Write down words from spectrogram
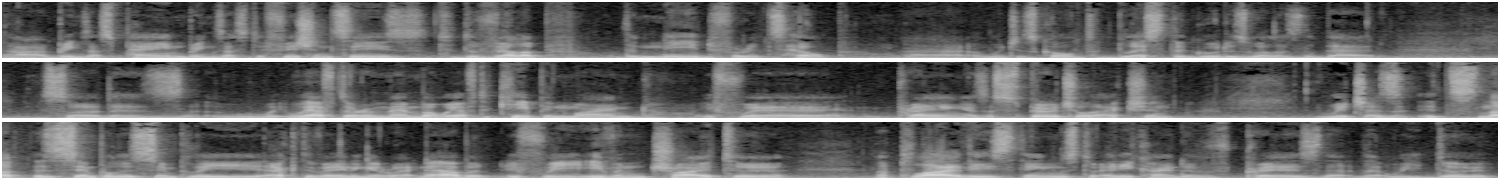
uh, brings us pain, brings us deficiencies, to develop the need for its help, uh, which is called to bless the good as well as the bad. So there's, we, we, have to remember, we have to keep in mind if we're praying as a spiritual action, which as it's not as simple as simply activating it right now, but if we even try to apply these things to any kind of prayers that, that we do,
